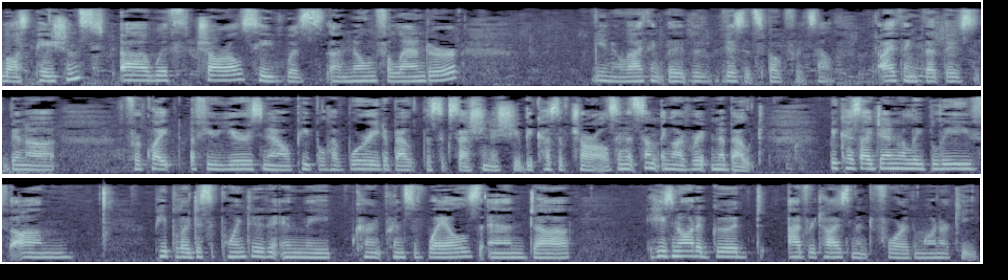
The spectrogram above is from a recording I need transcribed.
lost patience uh, with Charles. He was a known philanderer. You know, I think the, the visit spoke for itself. I think that there's been a for quite a few years now, people have worried about the succession issue because of Charles, and it's something I've written about because I generally believe um, people are disappointed in the current Prince of Wales, and uh, he's not a good advertisement for the monarchy.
